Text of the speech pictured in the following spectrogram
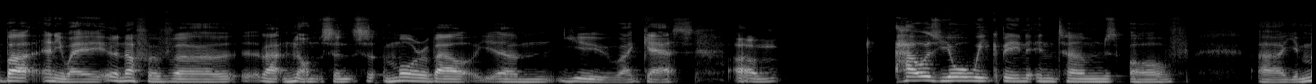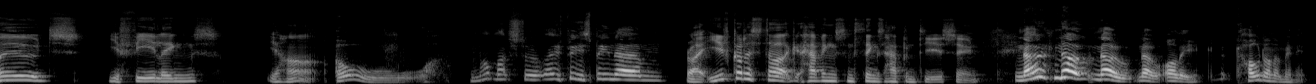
but anyway, enough of uh, that nonsense. More about um, you, I guess. Um, how has your week been in terms of uh, your moods, your feelings, your heart? Oh, not much to. It's been. It's been. Um. Right, you've got to start having some things happen to you soon. No, no, no, no, Ollie. Hold on a minute.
